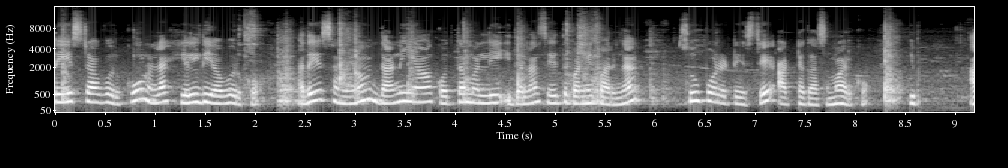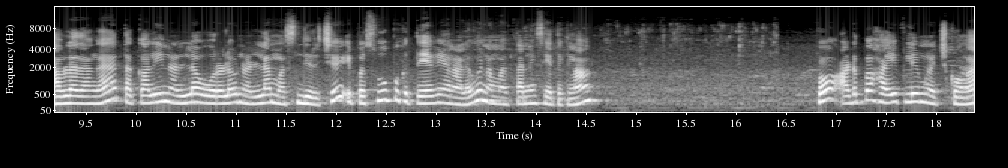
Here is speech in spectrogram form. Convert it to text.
டேஸ்ட்டாகவும் இருக்கும் நல்லா ஹெல்த்தியாகவும் இருக்கும். அதே சமயம் தனியா கொத்தமல்லி இதெல்லாம் சேர்த்து பண்ணி பாருங்கள் சூப்போட டேஸ்ட்டே அட்டகாசமாக இருக்கும். இப் அவ்வளோதாங்க தக்காளி நல்லா ஓரளவு நல்லா மசிஞ்சிருச்சு. இப்போ சூப்புக்கு தேவையான அளவு நம்ம தண்ணி சேர்த்துக்கலாம். இப்போது அடுப்பை ஹை ஃப்ளேம்னு வச்சுக்கோங்க.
